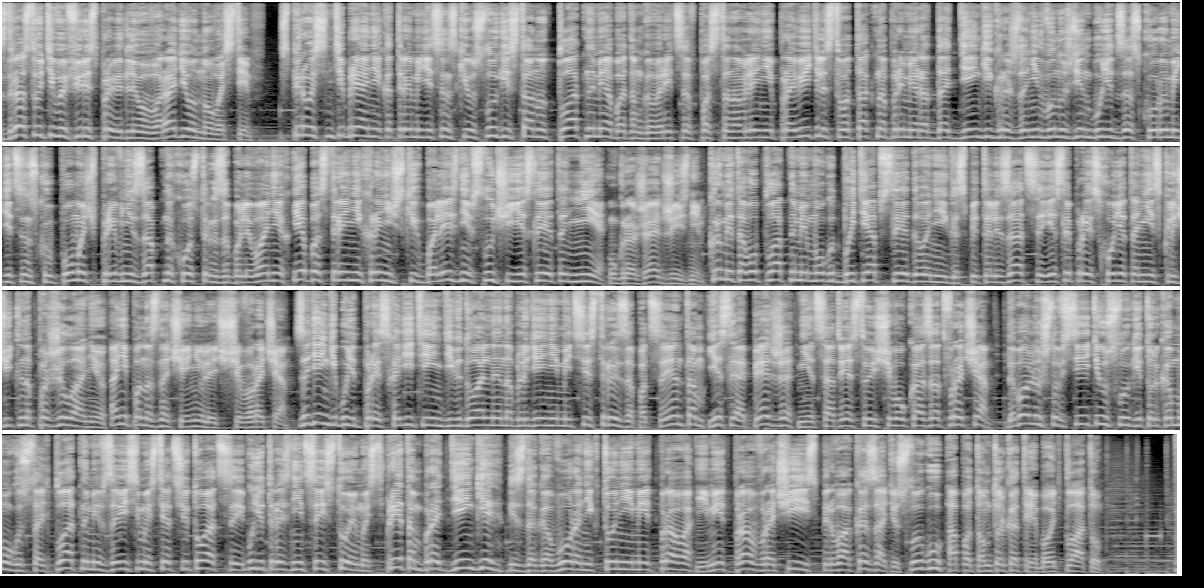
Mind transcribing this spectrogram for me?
Здравствуйте, в эфире Справедливого радио новости. С 1 сентября некоторые медицинские услуги станут платными, об этом говорится в постановлении правительства. Так, например, отдать деньги гражданин вынужден будет за скорую медицинскую помощь при внезапных острых заболеваниях и обострении хронических болезней в случае, если это не угрожает жизни. Кроме того, платными могут быть и обследования, и госпитализация, если происходят они исключительно по желанию, а не по назначению лечащего врача. За деньги будет происходить и индивидуальное наблюдение медсестры за пациентом, если опять же нет соответствующего указания указа от врача. Добавлю, что все эти услуги только могут стать платными в зависимости от ситуации, будет разниться и стоимость. При этом брать деньги без договора никто не имеет права. Не имеет права врачи и сперва оказать услугу, а потом только требовать плату.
